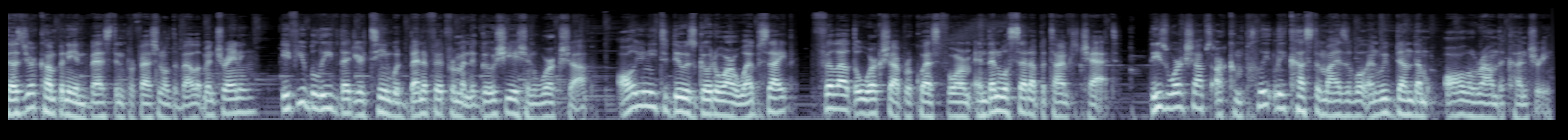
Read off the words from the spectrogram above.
Does your company invest in professional development training? If you believe that your team would benefit from a negotiation workshop, all you need to do is go to our website, fill out the workshop request form, and then we'll set up a time to chat. These workshops are completely customizable and we've done them all around the country.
